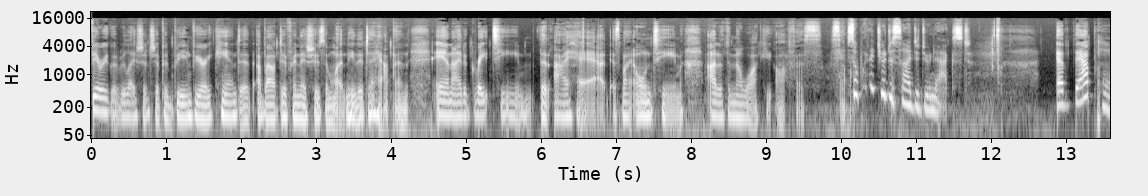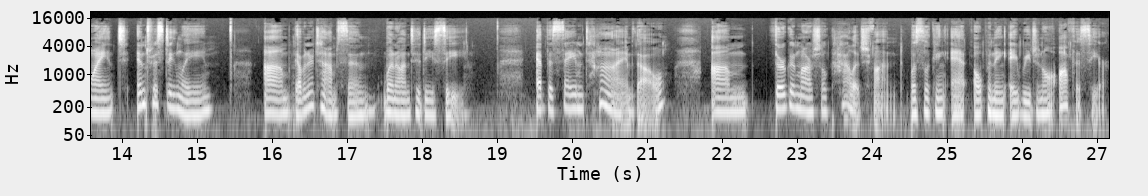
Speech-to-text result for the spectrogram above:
very good relationship and being very candid about different issues and what needed to happen. And I had a great team that I had as my own team out of the Milwaukee office. So, so what did you decide to do next? At that point, interestingly, um, Governor Thompson went on to D.C. At the same time, though, um, Thurgood Marshall College Fund was looking at opening a regional office here.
